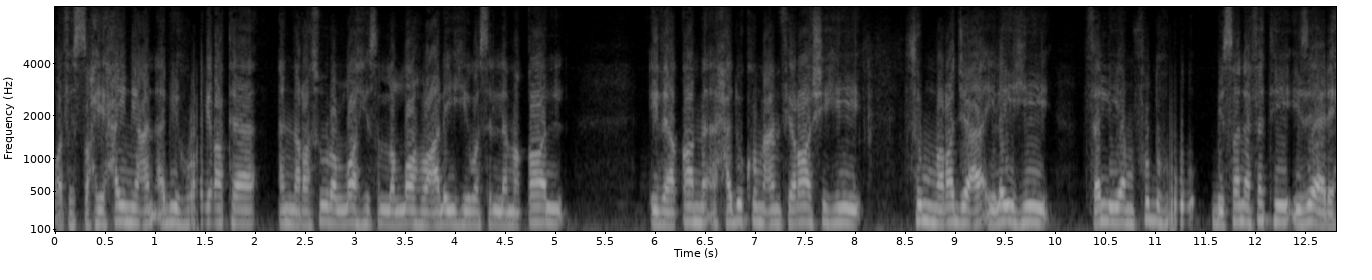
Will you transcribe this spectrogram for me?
وفي الصحيحين عن أبي هريرة أن رسول الله صلى الله عليه وسلم قال إذا قام أحدكم عن فراشه ثم رجع إليه فلينفضه بصنفة إزاره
